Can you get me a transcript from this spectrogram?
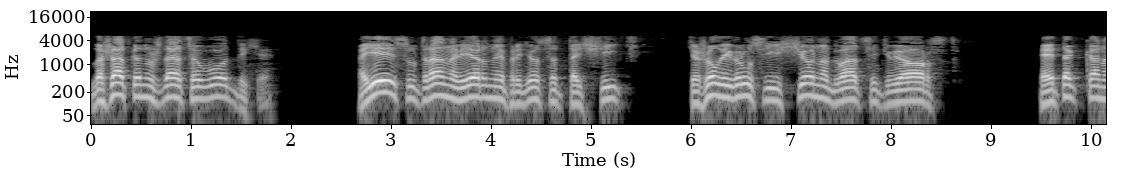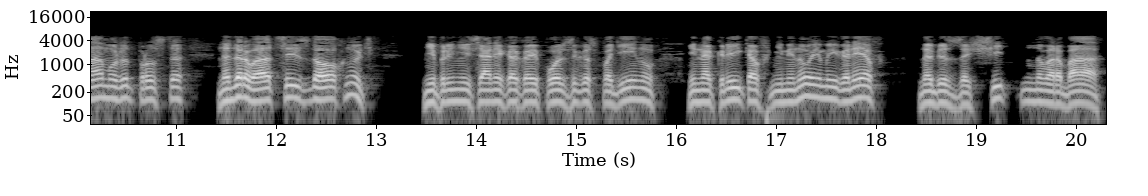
лошадка нуждается в отдыхе. А ей с утра, наверное, придется тащить тяжелый груз еще на двадцать верст. Этак она может просто надорваться и сдохнуть, не принеся никакой пользы господину и накликав неминуемый гнев на беззащитного раба.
